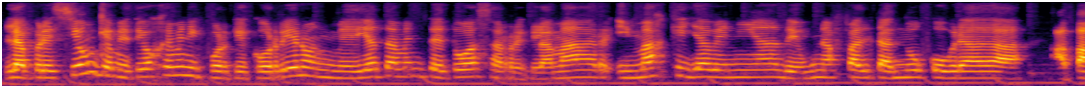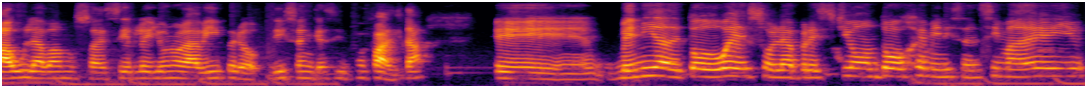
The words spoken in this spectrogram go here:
la presión que metió Géminis porque corrieron inmediatamente todas a reclamar y más que ya venía de una falta no cobrada a Paula, vamos a decirle, yo no la vi, pero dicen que sí fue falta. Eh, venía de todo eso, la presión, todo Géminis encima de ellos.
